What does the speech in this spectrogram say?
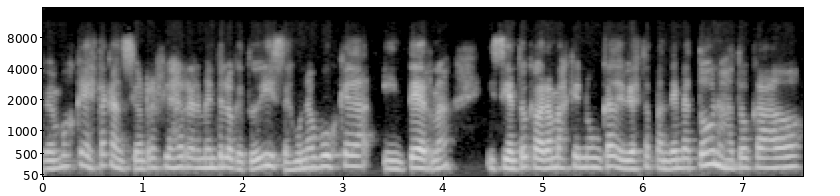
vemos que esta canción refleja realmente lo que tú dices, una búsqueda interna y siento que ahora más que nunca, debido a esta pandemia, a todos nos ha tocado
